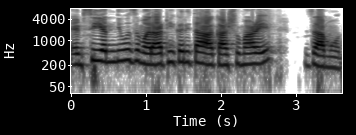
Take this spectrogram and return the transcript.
एम सी एन न्यूज मराठीकरिता आकाश माळे जामोद.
